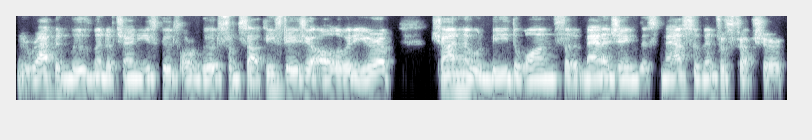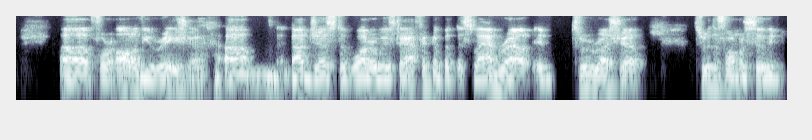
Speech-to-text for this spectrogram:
rapid movement of Chinese goods or goods from Southeast Asia all the way to Europe. China would be the one sort of managing this massive infrastructure uh, for all of Eurasia, um, not just the waterways to Africa, but this land route in, through Russia through the former Soviet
